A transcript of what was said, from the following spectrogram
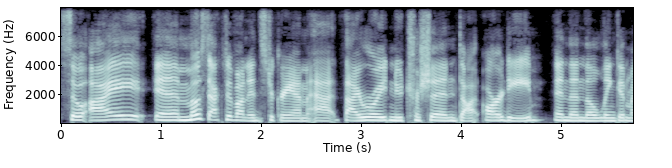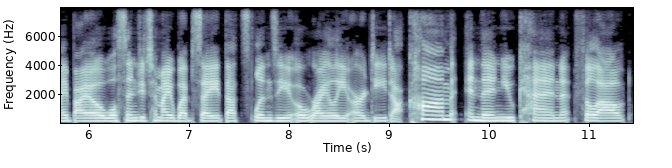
So I am most active on Instagram at thyroidnutrition.rd. And then the link in my bio will send you to my website. That's lindsayoreillyrd.com. And then you can fill out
